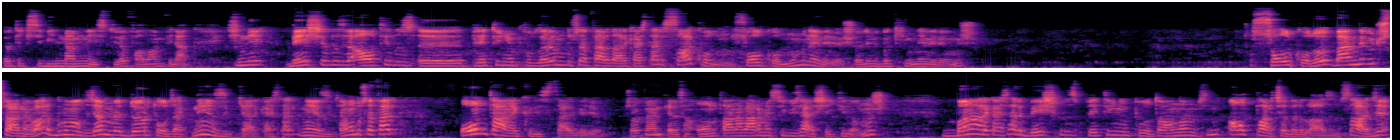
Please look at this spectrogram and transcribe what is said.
Ötekisi bilmem ne istiyor falan filan. Şimdi 5 yıldız ve 6 yıldız e, Platinum pulların bu sefer de arkadaşlar sağ kolunu sol kolunu mu ne veriyor? Şöyle bir bakayım ne veriyormuş sol kolu. Bende 3 tane var. Bunu alacağım ve 4 olacak. Ne yazık ki arkadaşlar. Ne yazık ki. Ama bu sefer 10 tane kristal veriyor. Çok enteresan. 10 tane vermesi güzel. Şekil olmuş. Bana arkadaşlar 5 yıldız platinum pulu tamamlamam için alt parçaları lazım. Sadece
